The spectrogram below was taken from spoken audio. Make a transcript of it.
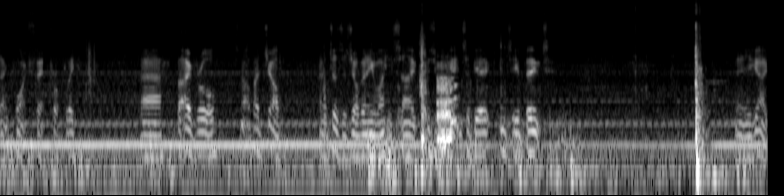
Don't quite fit properly. Uh, but overall, it's not a bad job. And it does the job anyway, so because you can get into, into your boot. There you go.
